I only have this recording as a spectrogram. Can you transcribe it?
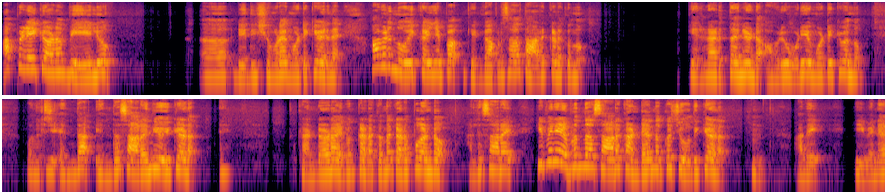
അപ്പോഴേക്കാണ് വേലും രതീഷും കൂടെ അങ്ങോട്ടേക്ക് വരുന്നത് അവിടെ നോക്കിക്കഴിഞ്ഞപ്പോൾ ഗംഗാപ്രസാദ് താഴെ കിടക്കുന്നു. കിരൺ അടുത്ത് തന്നെയുണ്ട്. അവർ ഓടി അങ്ങോട്ടേക്ക് വന്നു. വന്നിട്ട് എന്താ എന്താ സാറേന്ന് ചോദിക്കുകയാണ് "ഏ, കണ്ടോടാ ഇവൻ കിടക്കുന്ന കിടപ്പ് കണ്ടോ? അല്ല സാറേ ഇവനെ എവിടുന്നാ സാറ് കണ്ടേന്നൊക്കെ ചോദിക്കുകയാണ് അതെ ഇവന്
